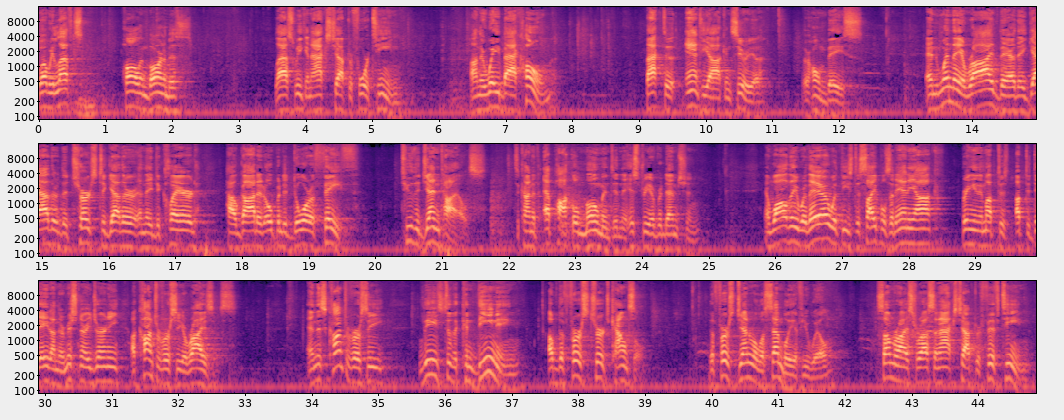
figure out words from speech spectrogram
Well, we left Paul and Barnabas last week in Acts chapter 14 on their way back home, back to Antioch in Syria, their home base. And when they arrived there, they gathered the church together and they declared how God had opened a door of faith to the Gentiles. It's a kind of epochal moment in the history of redemption. And while they were there with these disciples at Antioch, bringing them up to, up to date on their missionary journey, a controversy arises. And this controversy leads to the convening of the first church council, the first general assembly, if you will, summarized for us in Acts chapter 15,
